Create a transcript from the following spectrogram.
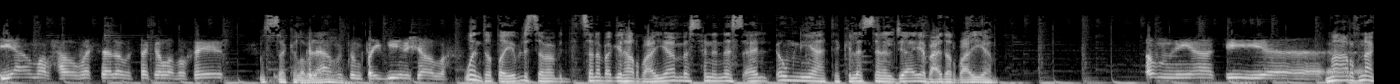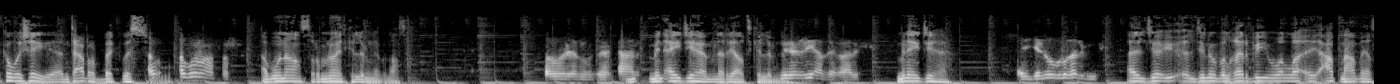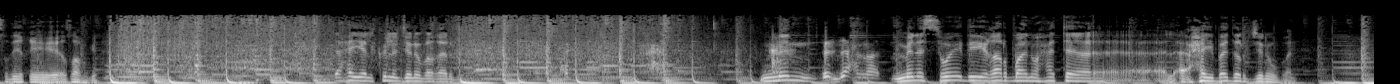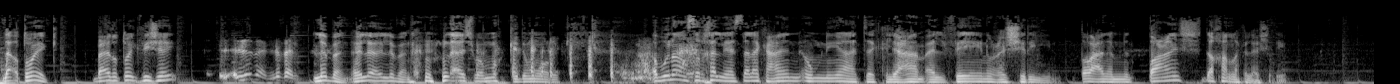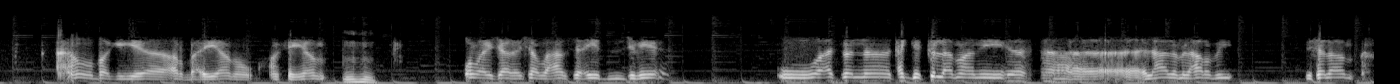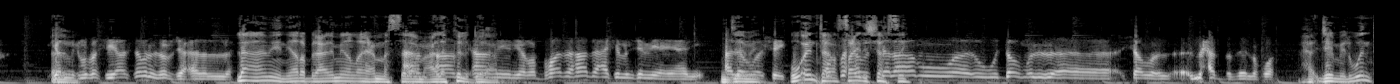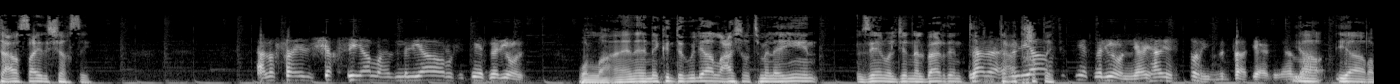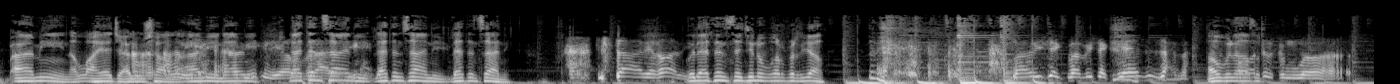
يا مرحبا مساء مساك الله بالخير. مساك الله بالخير وأنتم طيبين إن شاء الله. وأنت طيب؟ لسه ما بدت السنة باقي لها أربع أيام بس إحنا نسأل أمنياتك للسنة الجاية بعد أربع أيام. أمنياتي آه ما عرفناك أول شيء انت عرف بك بس. أبو ناصر. أبو ناصر من وين تكلمنا أبو ناصر؟ من أي جهة من الرياض تكلمنا؟ من الرياض يا غالي. من أي جهة؟ الجنوب الغربي. الج... الجنوب الغربي والله عطنا عطنا يا صديقي صفقة. تحية لكل الجنوب الغربي. من من السويدي غربا وحتى حي بدر جنوبا. لا طويق. بعد طويق في شيء؟ لبن لبن. لبن. لا لبن. لا اشوى مؤكد أموري. أبو ناصر خليني أسألك عن أمنياتك لعام 2020 طبعا من 12 دخلنا في العشرين. هو باقي أربع أيام أو خمس أيام. أها والله يجعل إن شاء الله عام سعيد للجميع. وأتمنى تحقق كل أماني آه، العالم العربي بسلام. قال السياسة ولا نرجع على ال... لا آمين يا رب العالمين. الله يعم السلام على كل الدول آمين يا رب. هذا هذا عشم الجميع يعني. هذا أول شيء. وأنت على الصعيد الشخصي. السلام ودوم إن شاء الله المحبة بين الأخوان. جميل. وأنت على الصعيد الشخصي؟ على الصعيد الشخصي الله بمليار و600 مليون. والله أنا أنا كنت أقول يلا 10 ملايين. زين والجنة الباردة أنت لا لا مليار 600 مليون يعني هذه بالذات يعني. يا يا رب. آمين. الله يجعله إن شاء الله. آمين. آمين, آمين. لا تنساني لا تنساني لا تنساني. تستاهل يا غالي. ولا تنسى جنوب غرب الرياض. ما في شك ما في شك. في الزحمه أبو ناصر.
